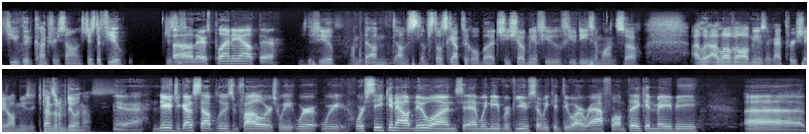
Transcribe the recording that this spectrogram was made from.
few good country songs. Just a few. Just a, Oh, there's plenty out there. A few. I'm, I'm, I'm, I'm still skeptical, but she showed me a few few decent ones. So I, lo- I love all music. I appreciate all music. Depends what I'm doing though. Yeah, dude, you got to stop losing followers. We we're we we're seeking out new ones, and we need reviews so we could do our raffle. I'm thinking maybe, uh,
